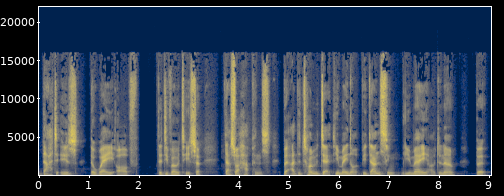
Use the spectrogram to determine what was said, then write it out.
That is the way of the devotee. So that's what happens. But at the time of death, you may not be dancing. You may, I don't know. But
